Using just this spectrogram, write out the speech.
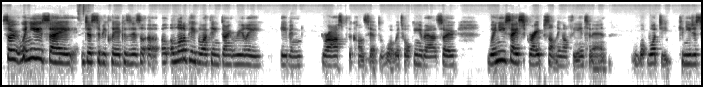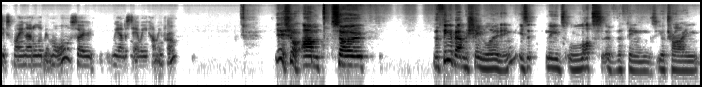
So when you say, just to be clear, because there's a, a, a, lot of people I think don't really even grasp the concept of what we're talking about. So when you say scrape something off the internet, what, what do you, can you just explain that a little bit more so we understand where you're coming from? Yeah, sure. Um, so the thing about machine learning is it needs lots of the things you're trying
